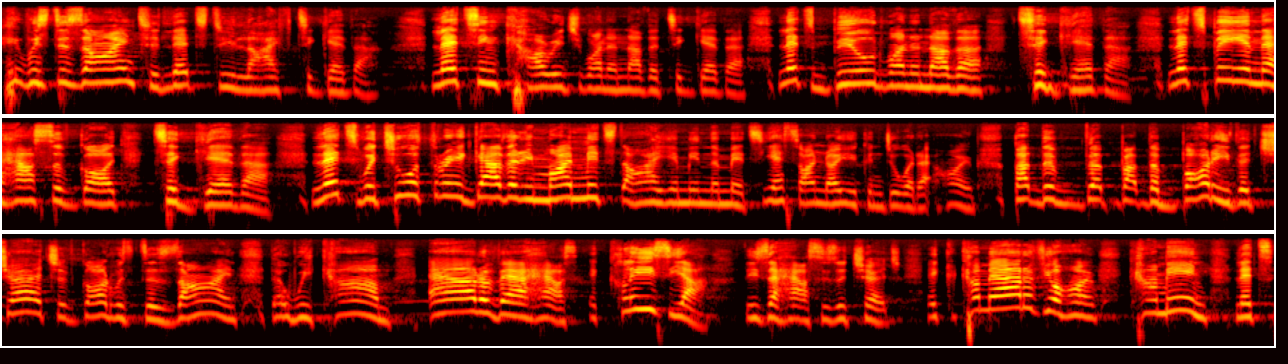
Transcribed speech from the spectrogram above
it was designed to let's do life together. Let's encourage one another together. Let's build one another together. Let's be in the house of God together. Let's, where two or three are gathered in my midst, I am in the midst. Yes, I know you can do it at home. But the, the, but the body, the church of God was designed that we come out of our house. Ecclesia, these are houses a church. It could come out of your home. Come in. Let's,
